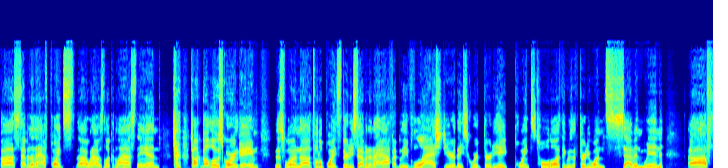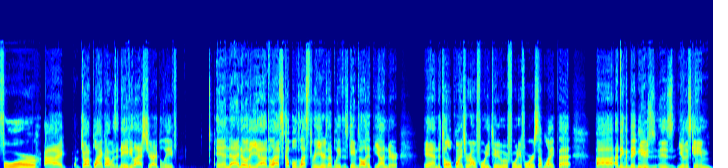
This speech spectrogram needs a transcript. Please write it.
uh, seven and a half points uh, when I was looking last. And talk about low scoring game. This one uh, total points 37 and a half. I believe last year they scored 38 points total. I think it was a 31 7 win uh, for, I, I'm drawing a blank on it. was a Navy last year, I believe. And I know the the last couple of last three years, I believe this game's all hit the under, and the total points around 42 or 44 or something like that. Uh, I think the big news is you know this game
